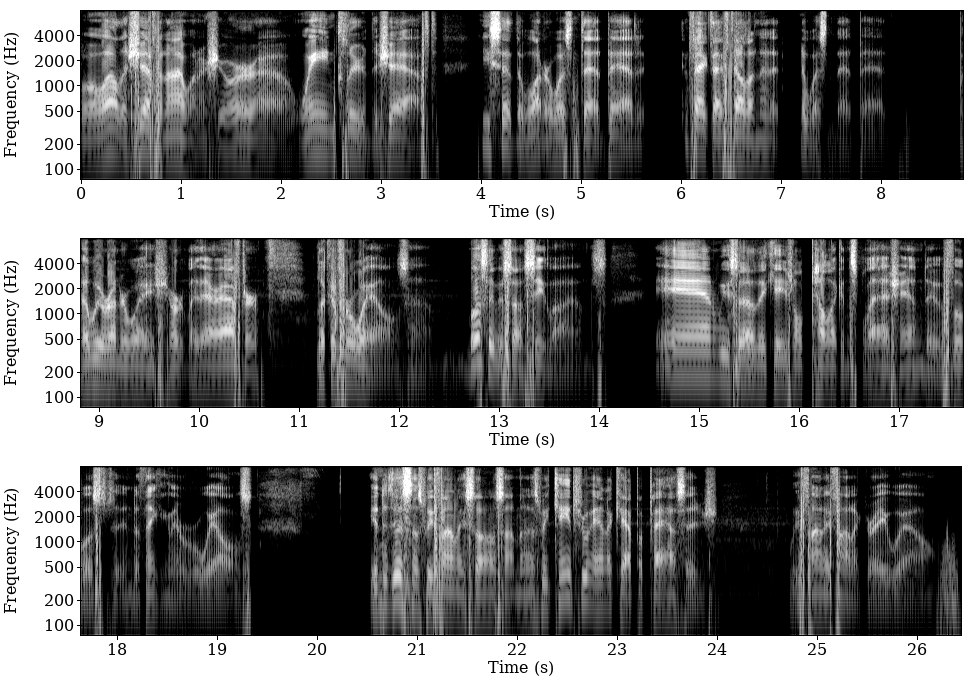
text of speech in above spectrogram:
Well, while the chef and I went ashore, uh, Wayne cleared the shaft. He said the water wasn't that bad. In fact, I fell in it. It wasn't that bad. Well, we were underway shortly thereafter, looking for whales. Uh, mostly we saw sea lions. And we saw the occasional pelican splash in to fool us into thinking there were whales. In the distance, we finally saw some, and as we came through Anacapa Passage, we finally found a gray whale.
